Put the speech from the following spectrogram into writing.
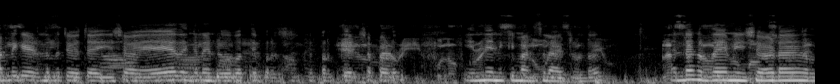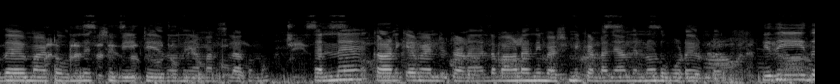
അർലിക്ക എഴുന്നള്ളിച്ച് വെച്ചാൽ ഈശോ ഏതെങ്കിലും രൂപത്തിൽ പ്രത്യക്ഷപ്പെടും ഇന്ന് എനിക്ക് മനസ്സിലായിട്ടുണ്ട്. എന്റെ ഹൃദയം ഈശോയുടെ ഹൃദയമായിട്ട് ഒന്നിച്ച് ബീറ്റ് ചെയ്തെന്ന് ഞാൻ മനസ്സിലാക്കുന്നു. എന്നെ കാണിക്കാൻ വേണ്ടിയിട്ടാണ്. എന്റെ മകളെ നീ വിഷമിക്കണ്ട. ഞാൻ നിന്നോട് കൂടെയുണ്ട്. ഇത് ഈ ഇത്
